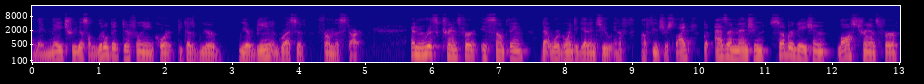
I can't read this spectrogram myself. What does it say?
and they may treat us a little bit differently in court because we are we are being aggressive from the start. And risk transfer is something that we're going to get into in a, a future slide. But as I mentioned, subrogation, loss transfer,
